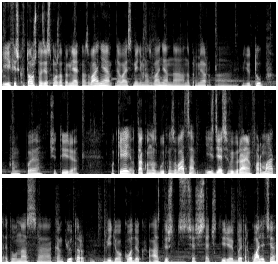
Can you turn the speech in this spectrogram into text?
И фишка в том, что здесь можно поменять название. Давай сменим название на, например, э, YouTube MP4. Окей, вот так у нас будет называться. И здесь выбираем формат. Это у нас э, компьютер, видеокодек AS264 Better Quality.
